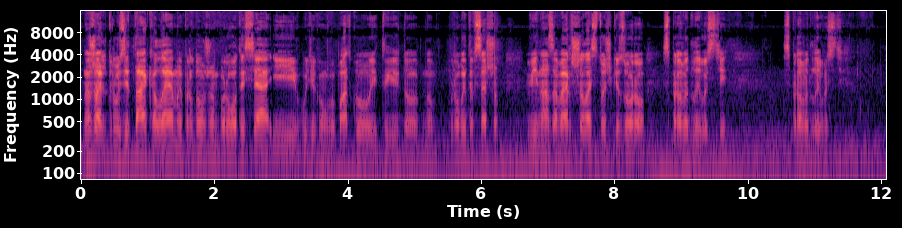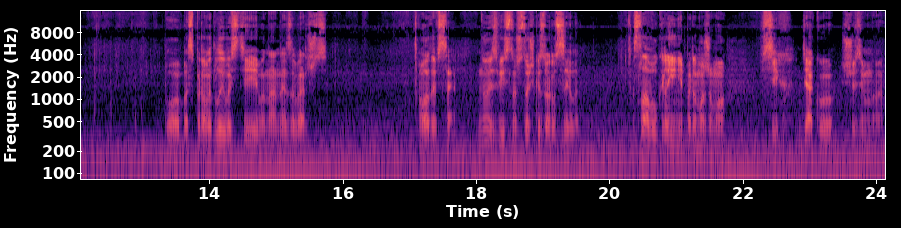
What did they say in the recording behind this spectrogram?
На жаль, друзі, так, але ми продовжуємо боротися і в будь-якому випадку йти до ну, робити все, щоб війна завершилась з точки зору справедливості. Справедливості. Бо без справедливості вона не завершиться. От і все. Ну і звісно з точки зору сили. Слава Україні! Переможемо всіх. Дякую, що зі мною.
